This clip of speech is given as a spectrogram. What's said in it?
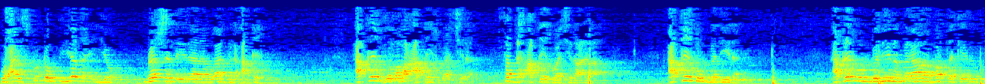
waxaa isku dhow iyada iyo meesha la yidhahda waadi lcaqiiq caqiiqdu laba caqiiq baa jira. Saddex caqiiq baa jira ilaa caqiiq lmadiina caqiiq lmadiina magaalada bartankeeduu ku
